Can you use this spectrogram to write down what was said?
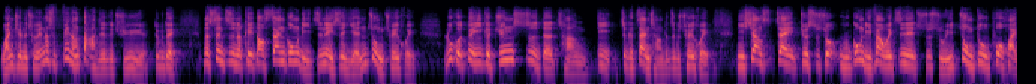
完全的摧毁，那是非常大的一个区域，对不对？那甚至呢，可以到三公里之内是严重摧毁。如果对一个军事的场地，这个战场的这个摧毁，你像是在就是说五公里范围之内是属于重度破坏，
